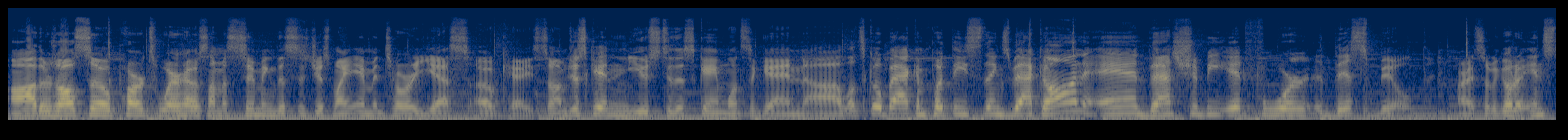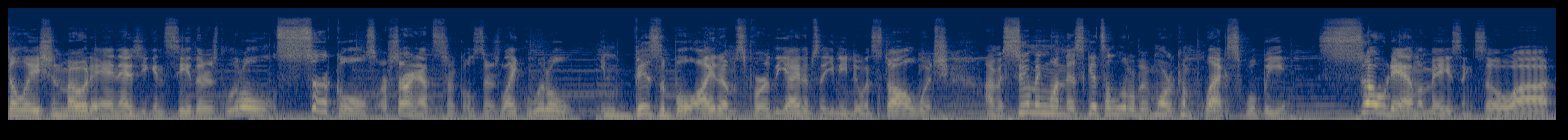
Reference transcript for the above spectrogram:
Uh, there's also Parts Warehouse. I'm assuming this is just my inventory. Yes, okay. So I'm just getting used to this game once again. Uh, let's go back and put these things back on, and that should be it for this build. All right, so we go to installation mode, and as you can see, there's little circles, or sorry, not circles, there's like little invisible items for the items that you need to install, which I'm assuming when this gets a little bit more complex will be so damn amazing. So uh,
